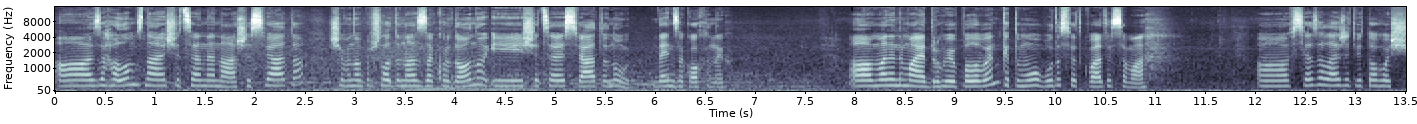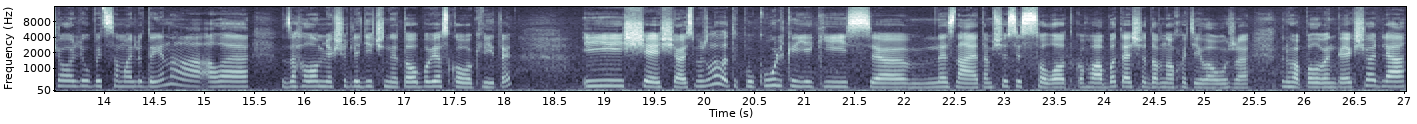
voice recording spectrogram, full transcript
А, загалом знаю, що це не наше свято, що воно прийшло до нас з-за кордону і що це свято, ну, День закоханих. А, в мене немає другої половинки, тому буду святкувати сама. А, все залежить від того, що любить сама людина, але загалом, якщо для дівчини, то обов'язково квіти. І ще щось, можливо, типу кульки якісь, е, не знаю, там щось із солодкого, або те, що давно хотіла уже друга половинка. Якщо для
